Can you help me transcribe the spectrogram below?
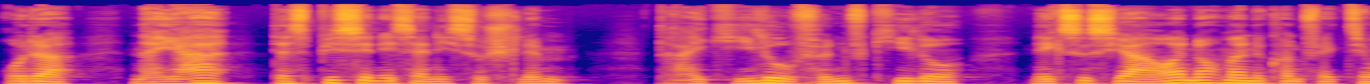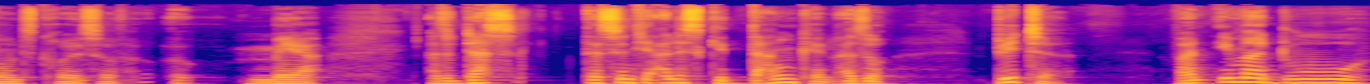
Oder, naja, das bisschen ist ja nicht so schlimm. Drei Kilo, fünf Kilo, nächstes Jahr oh, nochmal eine Konfektionsgröße äh, mehr. Also das, das sind ja alles Gedanken. Also bitte, wann immer du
